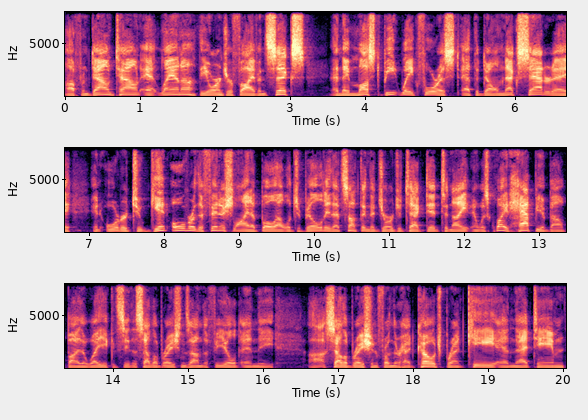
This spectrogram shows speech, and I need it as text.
uh, from downtown Atlanta. The Orange are 5 and 6 and they must beat Wake Forest at the Dome next Saturday in order to get over the finish line of bowl eligibility. That's something that Georgia Tech did tonight and was quite happy about, by the way. You can see the celebrations on the field and the uh, celebration from their head coach, Brent Key, and that team.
